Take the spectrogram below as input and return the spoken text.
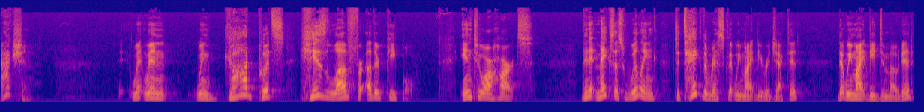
action when, when, when God puts his love for other people into our hearts, then it makes us willing to take the risk that we might be rejected, that we might be demoted,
